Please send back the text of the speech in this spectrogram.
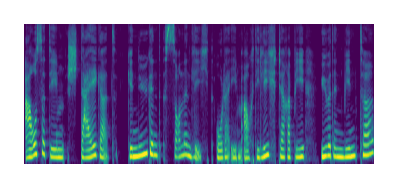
Außerdem steigert genügend Sonnenlicht oder eben auch die Lichttherapie über den Winter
